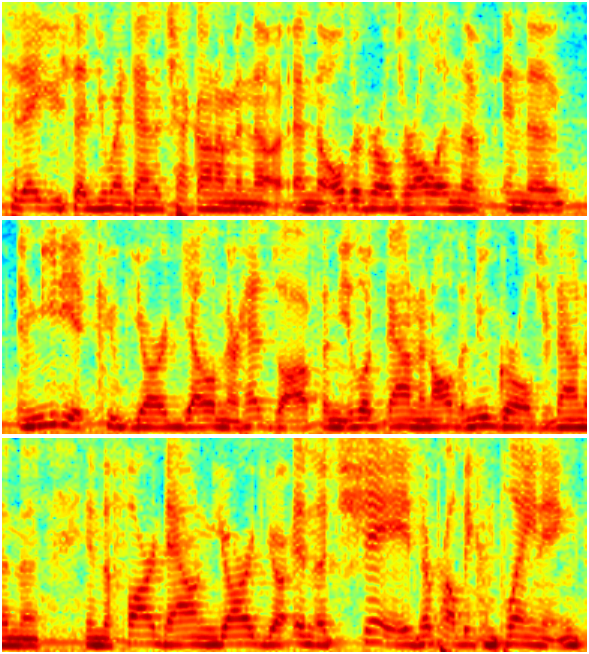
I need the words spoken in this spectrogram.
today you said you went down to check on them, and the and the older girls are all in the in the immediate coop yard yelling their heads off, and you look down and all the new girls are down in the in the far down yard yard in the shade. And they're probably complaining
